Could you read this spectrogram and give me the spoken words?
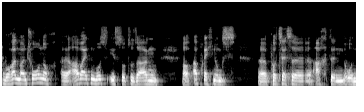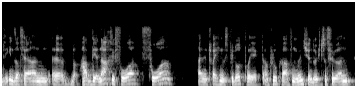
woran man schon noch äh, arbeiten muss, ist sozusagen auf Abrechnungs äh, achten. Und insofern äh, haben wir nach wie vor vor, ein entsprechendes Pilotprojekt am Flughafen München durchzuführen.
